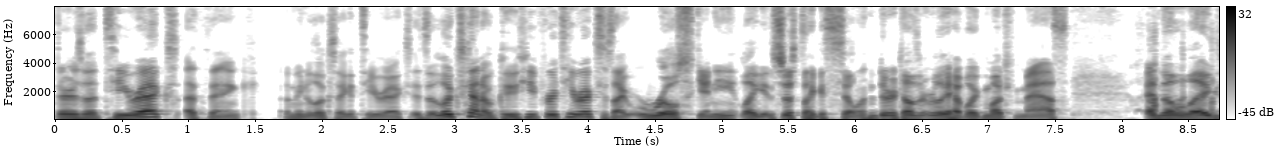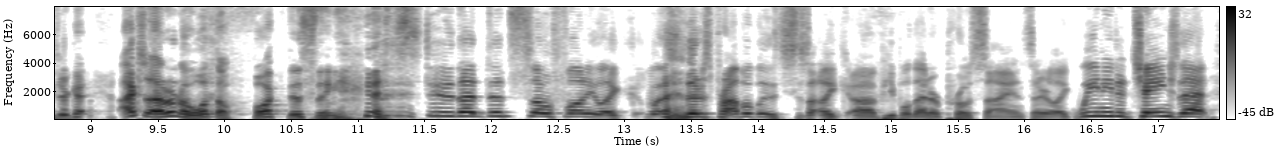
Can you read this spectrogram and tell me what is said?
There's a T Rex, I think. I mean, it looks like a T Rex. It looks kind of goofy for a T Rex. It's like real skinny. Like it's just like a cylinder. It doesn't really have like much mass. And the legs are. ki- Actually, I don't know what the fuck this thing is. Dude, that that's so funny. Like, there's probably just, like uh, people that are pro science that are like, we need to change that.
